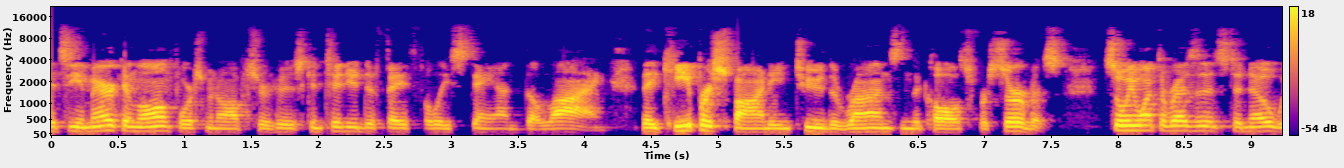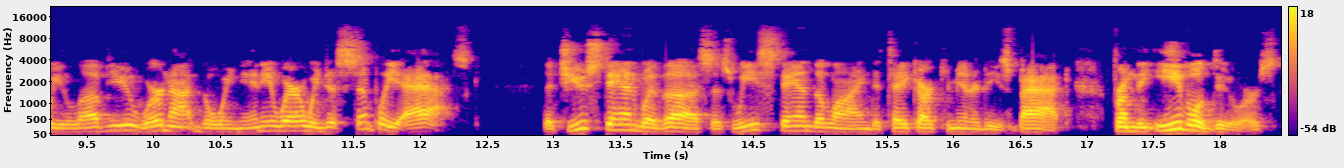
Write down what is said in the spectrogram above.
It's the American law enforcement officer who has continued to faithfully stand the line. They keep responding to the runs and the calls for service. So we want the residents to know we love you. We're not going anywhere. We just simply ask that you stand with us as we stand the line to take our communities back from the evildoers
